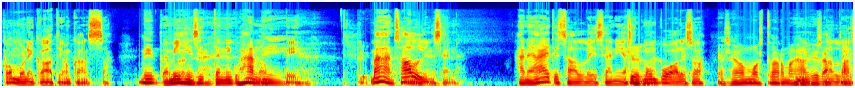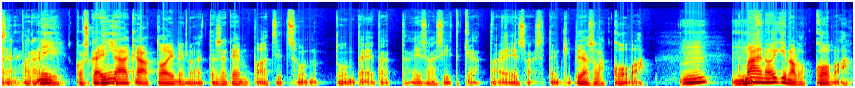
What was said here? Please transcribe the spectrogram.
kommunikaation kanssa. Niin, ja mihin sitten niin kuin hän niin. oppii. Mähän sallin sen. Hänen äiti sallii sen ja sitten mun puoliso. Ja se on musta varmaan ihan Mm, hyvä sallii pare- sen. parempi, Niin. koska ei Niin. tämäkään ole toiminut, että sä dempaat sit sun tunteita, että ei saisi itkeä tai ei saisi jotenkin, pitäisi olla kova. Mm, Kun Mä en ole ikinä ollut kova,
